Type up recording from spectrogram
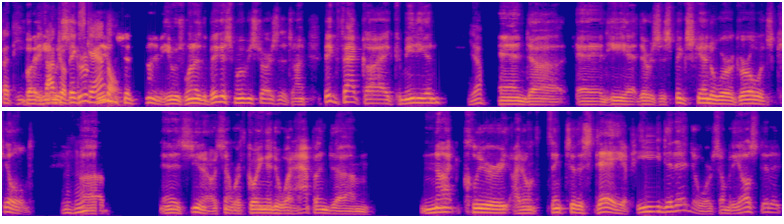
but he, but he got into a big scandal. He was one of the biggest movie stars at the time. Big fat guy, comedian. Yeah, and uh, and he there was this big scandal where a girl was killed. Mm-hmm. Uh, and it's you know it's not worth going into what happened. Um, not clear, I don't think to this day, if he did it or somebody else did it.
